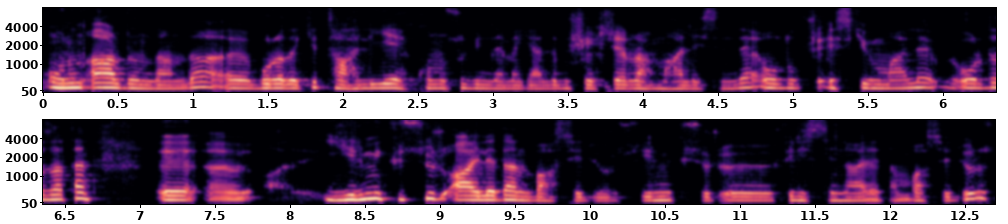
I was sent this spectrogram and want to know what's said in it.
Onun ardından da e, buradaki tahliye konusu gündeme geldi bu Şeyh Cerrah mahallesinde. Oldukça eski bir mahalle. Orada zaten e, e, 20 küsür aileden bahsediyoruz. 20 küsür e, Filistinli aileden bahsediyoruz.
